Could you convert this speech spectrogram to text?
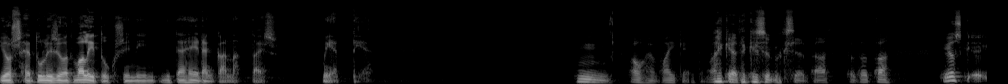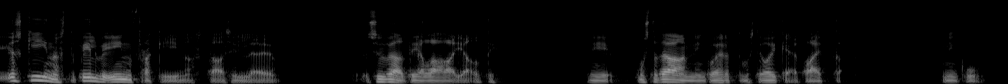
jos he tulisivat valituksi, niin mitä heidän kannattaisi miettiä? Hmm, kauhean vaikeita, vaikeita kysymyksiä taas. Että, tota, jos, jos kiinnostaa, pilvi-infra kiinnostaa syvälti ja laajalti, niin musta tämä on niin ehdottomasti oikea paikka niin kuin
